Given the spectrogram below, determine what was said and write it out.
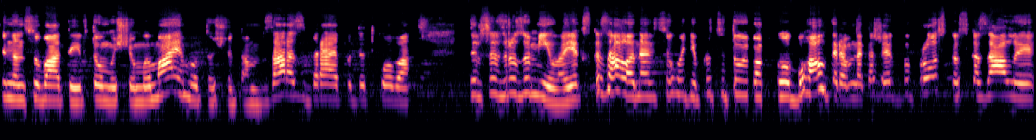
фінансувати, і в тому, що ми маємо, то що там зараз збирає податкова. Це все зрозуміло. Як сказала навіть сьогодні, процитую вам бухгалтера. Вона каже: якби просто сказали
